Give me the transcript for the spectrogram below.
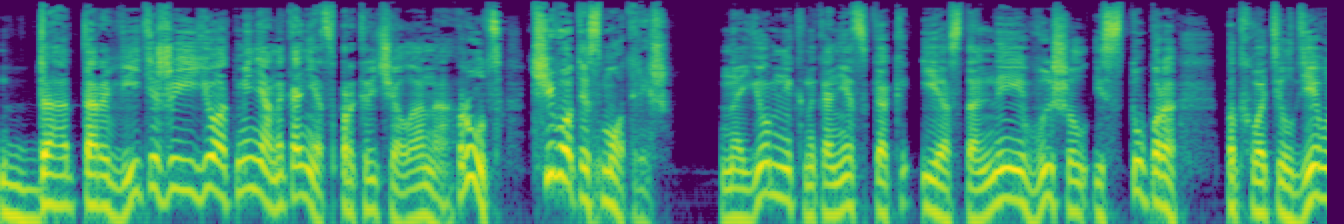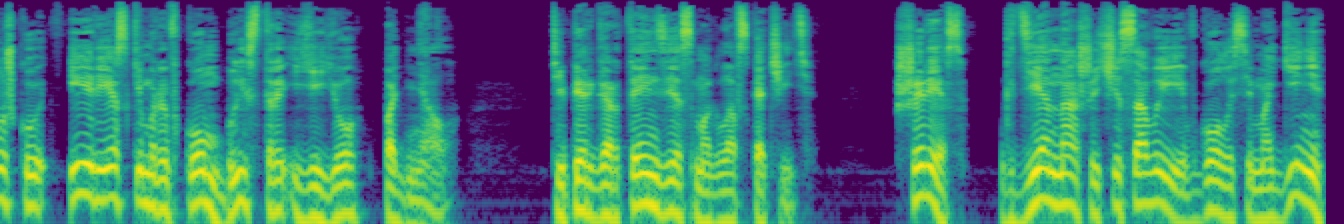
«Да оторвите же ее от меня, наконец!» — прокричала она. «Руц, чего ты смотришь?» Наемник, наконец, как и остальные, вышел из ступора, подхватил девушку и резким рывком быстро ее поднял. Теперь Гортензия смогла вскочить. «Шерез, где наши часовые?» В голосе Магини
